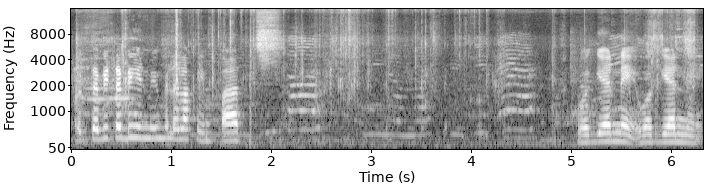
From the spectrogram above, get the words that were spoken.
Pag tabi-tabihin mo yung malalaking pots. Wag yan eh, wag yan eh.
